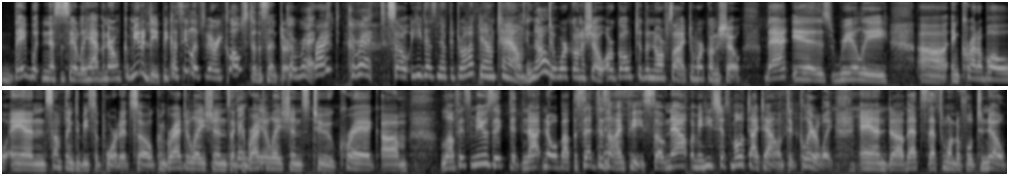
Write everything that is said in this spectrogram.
they wouldn't necessarily have in their own community because he lives very close to the center. correct Right? correct So he doesn't have to drive downtown No. to work on a show or go to the north side to work on a show. That is really uh, incredible and something to be supported. So congratulations and Thank you. congratulations to Craig. Um, love his music. Did not know about the set design piece. So now, I mean, he's just multi-talented, clearly, and uh, that's that's wonderful to know.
